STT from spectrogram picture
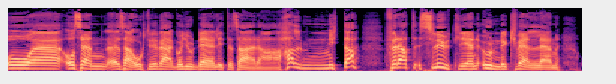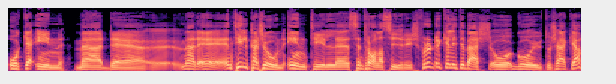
och, eh, och sen eh, så här, åkte vi iväg och gjorde lite så här uh, halvnytta för att slutligen under kvällen åka in med, eh, med eh, en till person in till eh, centrala Zürich för att dricka lite bärs och gå ut och käka.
